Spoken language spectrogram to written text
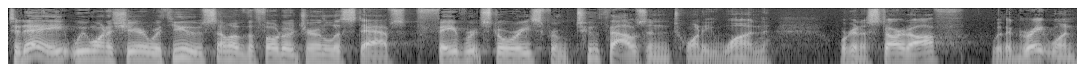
Today, we want to share with you some of the photojournalist staff's favorite stories from 2021. We're going to start off with a great one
